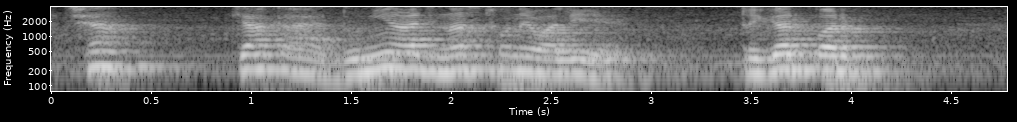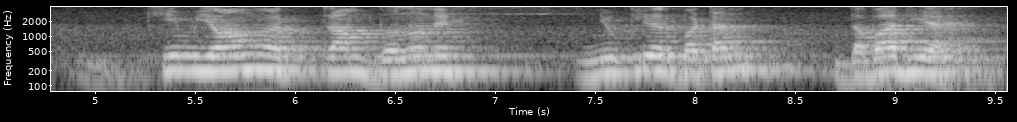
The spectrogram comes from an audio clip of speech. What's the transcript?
अच्छा क्या कहा है? दुनिया आज नष्ट होने वाली है। ट्रिगर पर किम योंग और ट्रंप दोनों ने न्यूक्लियर बटन दबा दिया है।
